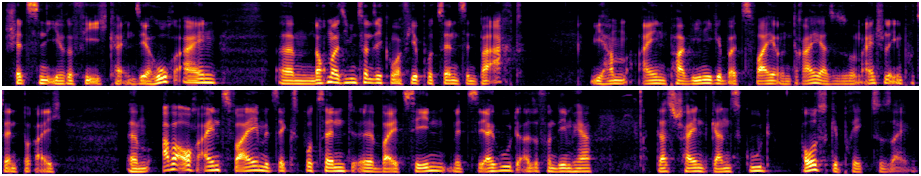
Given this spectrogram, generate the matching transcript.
schätzen ihre Fähigkeiten sehr hoch ein. Ähm, Nochmal 27,4 Prozent sind bei 8. Wir haben ein paar wenige bei 2 und 3, also so im einstelligen Prozentbereich. Ähm, aber auch ein, zwei mit 6 Prozent äh, bei 10 mit sehr gut. Also von dem her, das scheint ganz gut ausgeprägt zu sein.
